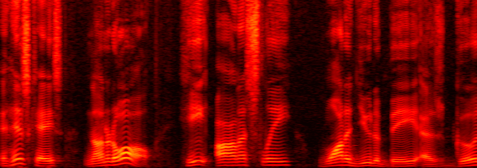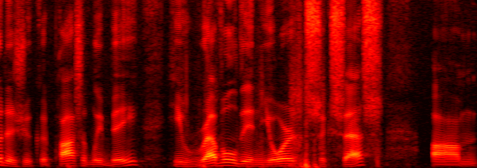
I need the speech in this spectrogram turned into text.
In his case, none at all. He honestly wanted you to be as good as you could possibly be. He reveled in your success. Um,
